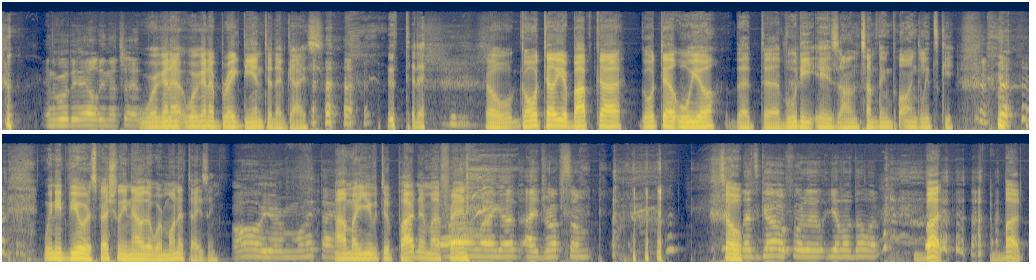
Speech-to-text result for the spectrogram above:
And Vvudy L in the chat. we're gonna we're gonna break the internet, guys, today. So go tell your babka, go tell Uyo that uh, Vvudy is on something po anglicky. we need viewers, especially now that we're monetizing. Oh, you're monetizing. I'm a YouTube partner, my friend. Oh my god, I dropped some. So, Let's go for the yellow dollar. but but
